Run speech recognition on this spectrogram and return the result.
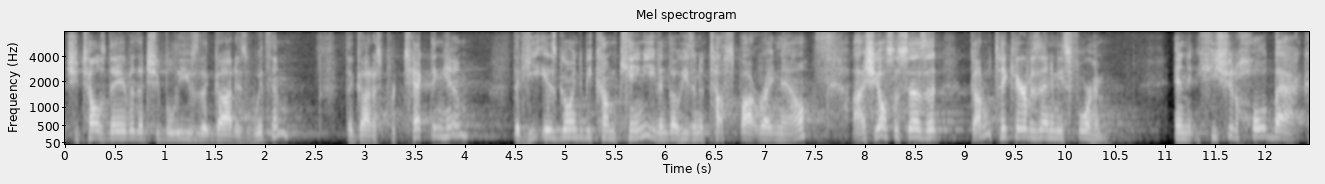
she tells David that she believes that God is with him, that God is protecting him, that he is going to become king, even though he's in a tough spot right now. Uh, she also says that God will take care of his enemies for him, and he should hold back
